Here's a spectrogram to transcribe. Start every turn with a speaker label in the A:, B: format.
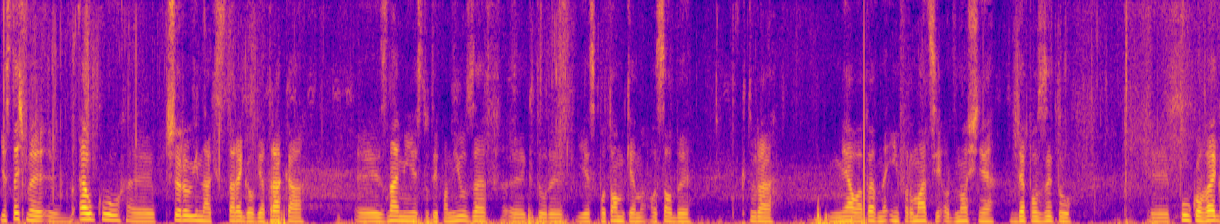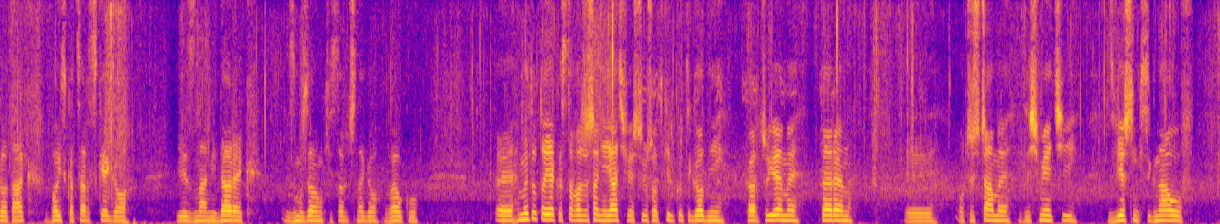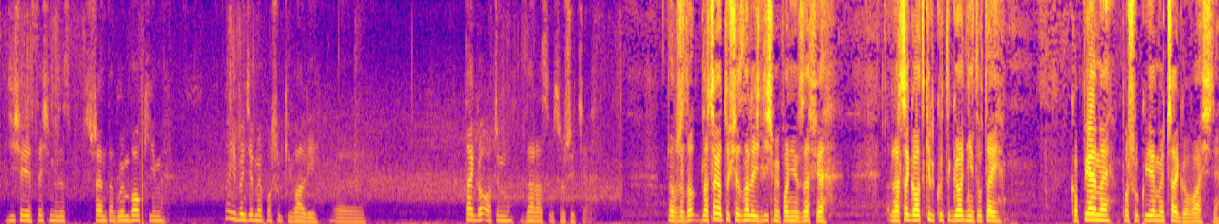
A: Jesteśmy w Ełku, e, przy ruinach starego wiatraka. E, Z nami jest tutaj pan Józef, który jest potomkiem osoby, która miała pewne informacje odnośnie depozytu pułkowego, tak, wojska carskiego. Jest z nami Darek z Muzeum Historycznego w Ełku. My tutaj jako Stowarzyszenie Jaćwierz już od kilku tygodni karczujemy teren, oczyszczamy ze śmieci, z wierzchnich sygnałów. Dzisiaj jesteśmy ze sprzętem głębokim no i będziemy poszukiwali e, tego, o czym zaraz usłyszycie. Dobrze, to dlaczego tu się znaleźliśmy, panie Józefie? Dlaczego od kilku tygodni tutaj kopiemy, poszukujemy czego właśnie?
